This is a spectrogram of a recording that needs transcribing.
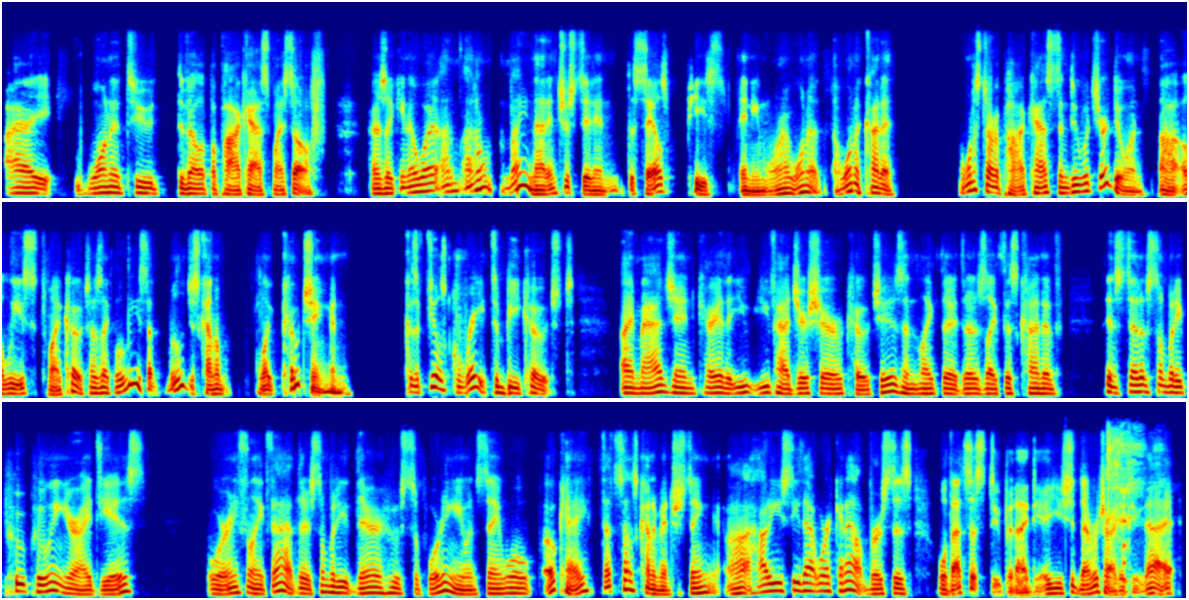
I wanted to develop a podcast myself. I was like, you know what? I'm, I don't, I'm not even that interested in the sales piece anymore. I want to, I want to kind of, I want to start a podcast and do what you're doing, uh, Elise, my coach. I was like, Elise, I really just kind of like coaching and because it feels great to be coached. I imagine, Kerri, that you you've had your share of coaches, and like the, there's like this kind of instead of somebody poo pooing your ideas or anything like that, there's somebody there who's supporting you and saying, "Well, okay, that sounds kind of interesting. Uh, how do you see that working out?" Versus, "Well, that's a stupid idea. You should never try to do that."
